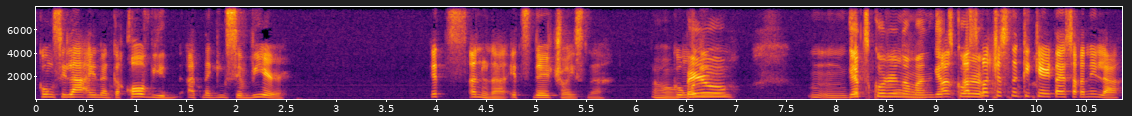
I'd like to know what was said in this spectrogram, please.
kung sila ay nagka-COVID at naging severe, it's, ano na, it's their choice na. Oo. Kung Pero, maging- gets ko rin naman. Gets as, ko as rin- much as nagkikare tayo sa kanila,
